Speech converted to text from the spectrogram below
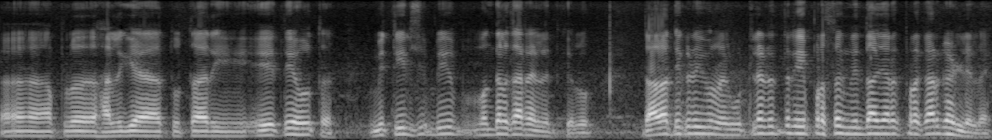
आपलं हलग्या तुतारी हे ते होतं. मी तीनशे मी मंगल कार्यालयात गेलो. दादा तिकडे येऊन उठल्यानंतर हे प्रसंग निंदाजनक प्रकार घडलेला आहे.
